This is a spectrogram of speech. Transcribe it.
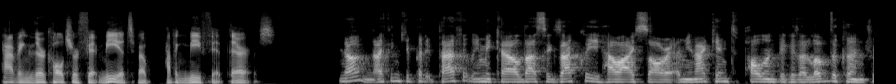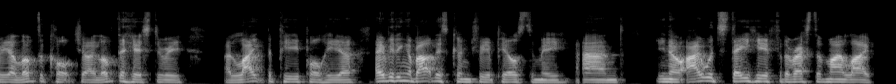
having their culture fit me, it's about having me fit theirs. No, I think you put it perfectly, Mikhail. That's exactly how I saw it. I mean, I came to Poland because I love the country, I love the culture, I love the history, I like the people here. Everything about this country appeals to me. And you know, I would stay here for the rest of my life,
